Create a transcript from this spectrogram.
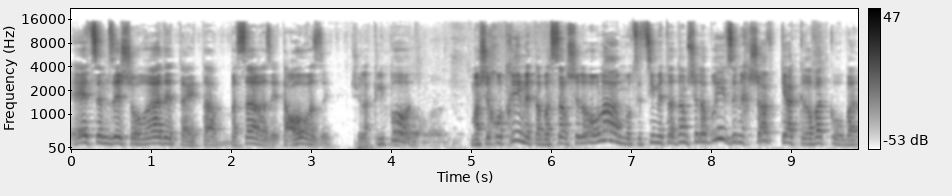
עצם זה שהורדת את הבשר הזה, את העור הזה של הקליפות, מה שחותכים את הבשר של העורלה, מוצצים את הדם של הברית, זה נחשב כהקרבת קורבן.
